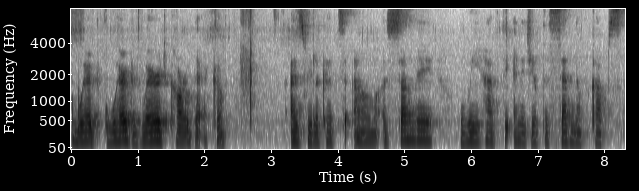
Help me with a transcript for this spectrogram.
Weird, weird, weird card deck. As we look at um, Sunday, we have the energy of the Seven of Cups.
